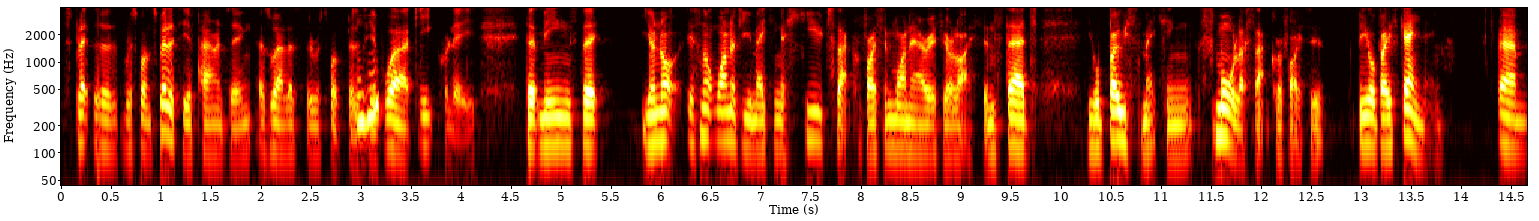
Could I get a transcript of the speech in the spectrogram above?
split the responsibility of parenting as well as the responsibility mm-hmm. of work equally. That means that you're not. It's not one of you making a huge sacrifice in one area of your life. Instead, you're both making smaller sacrifices, but you're both gaining. Um,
